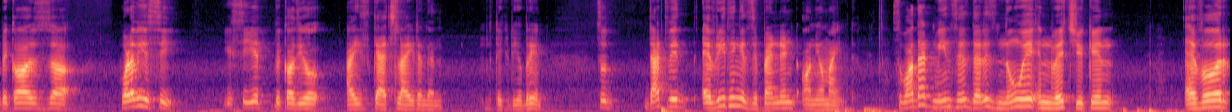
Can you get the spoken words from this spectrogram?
Because uh, whatever you see, you see it because your eyes catch light and then take it to your brain. So that way, everything is dependent on your mind. So what that means is there is no way in which you can ever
